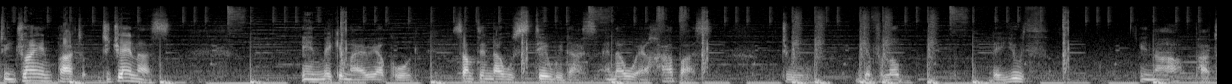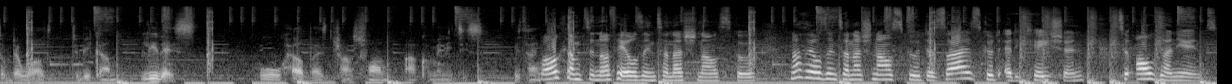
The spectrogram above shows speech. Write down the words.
to join part, to join us in making my area code something that will stay with us and that will help us to develop the youth in our part of the world to become leaders who will help us transform our communities. We thank Welcome to North Hills International School. North Hills International School desires good education to all Ghanaians,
